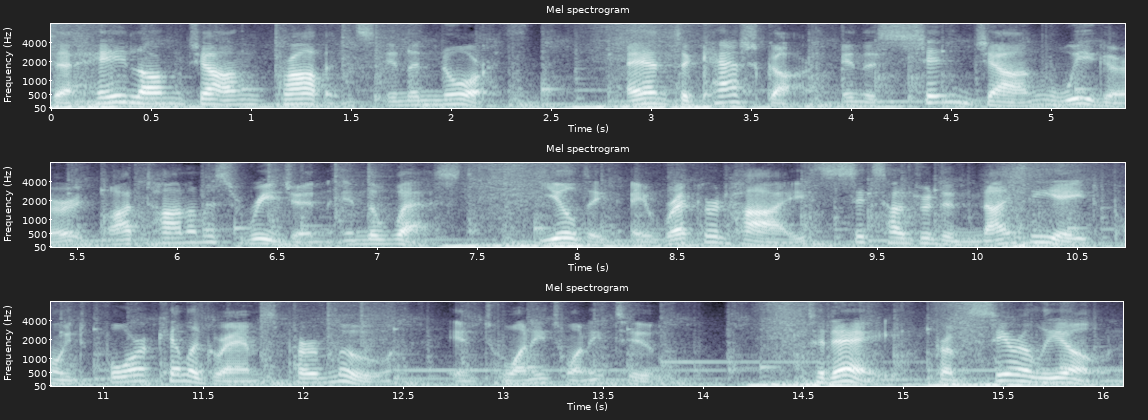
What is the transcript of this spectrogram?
to Heilongjiang province in the north, and to Kashgar in the Xinjiang Uyghur Autonomous Region in the west, yielding a record high 698.4 kilograms per mu in 2022. Today, from Sierra Leone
